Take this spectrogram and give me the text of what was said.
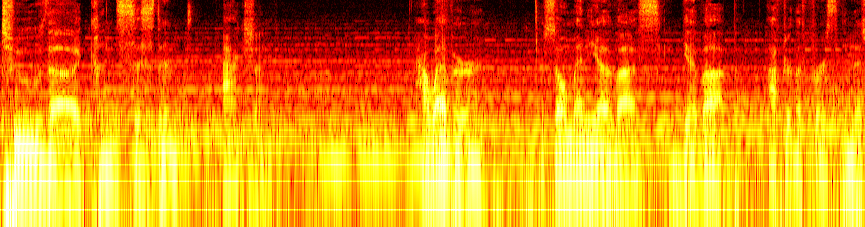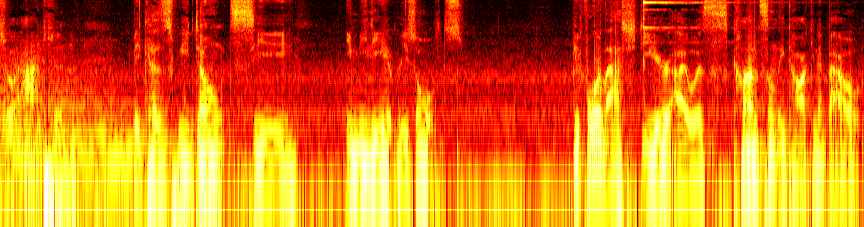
to the consistent action. However, so many of us give up after the first initial action because we don't see immediate results before last year, I was constantly talking about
